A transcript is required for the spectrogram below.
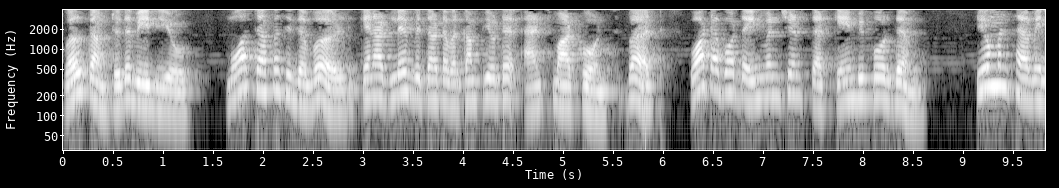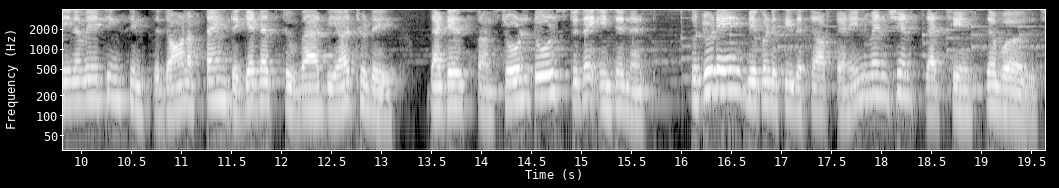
Welcome to the video. Most of us in the world cannot live without our computer and smartphones. But what about the inventions that came before them? Humans have been innovating since the dawn of time to get us to where we are today. That is from stone tools to the internet. So today we are going to see the top 10 inventions that changed the world.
